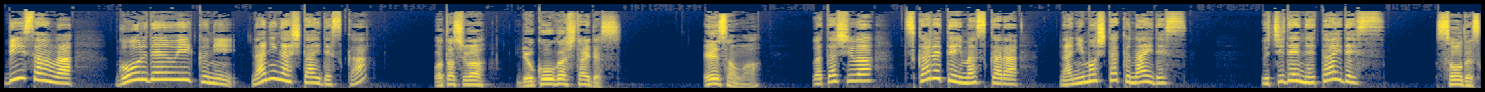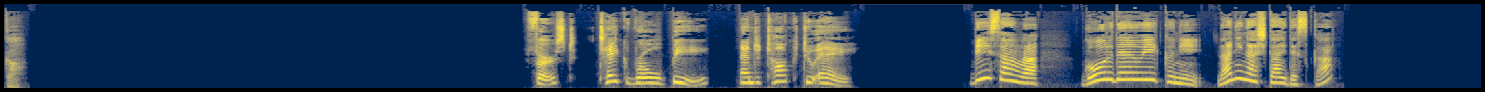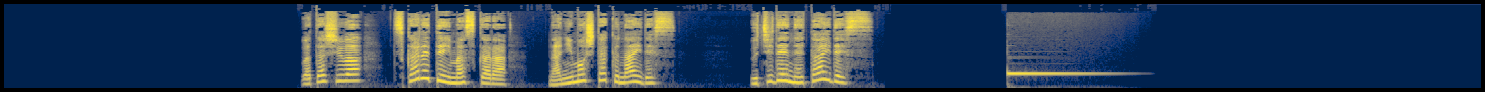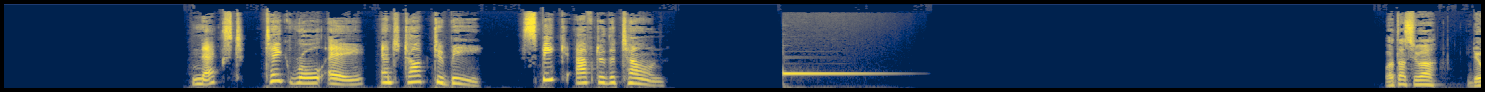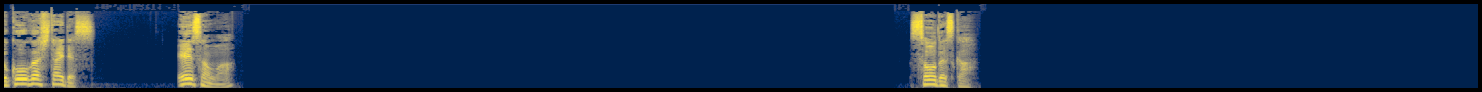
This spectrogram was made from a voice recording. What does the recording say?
B さんはゴールデンウィークに何がしたいですか？私は旅行がしたいです。A さんは？私は疲れていますから何もしたくないです。うちで寝たいです。そうですか。First, take role B and talk to A. B さんはゴールデンウィークに何がしたいですか？私は疲れていますから何もしたくないです。うちで寝たいです。Next, take role A and talk to B. Speak after the tone. 私は旅行がしたいです。A さんは？そうですか。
